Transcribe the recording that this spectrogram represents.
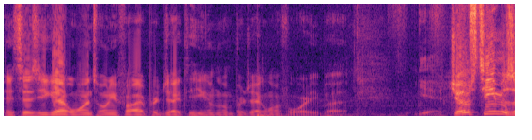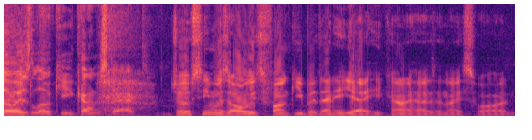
It says he got 125 projected. He gonna go project 140, but Yeah, Joe's team is always low key kind of stacked. Joe's team was always funky, but then he, yeah, he kind of has a nice squad.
